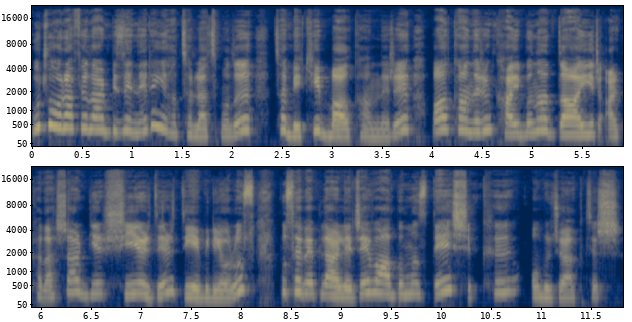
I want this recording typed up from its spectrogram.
Bu coğrafyalar bize nereyi hatırlatmalı? Tabii ki Balkanları. Balkanların kaybına dair arkadaşlar bir şiirdir diyebiliyoruz. Bu sebeplerle cevabımız D şıkkı olacaktır.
